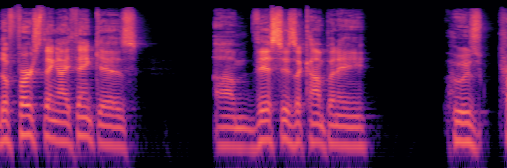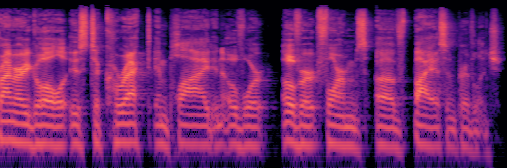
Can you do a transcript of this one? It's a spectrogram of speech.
the first thing I think is um, this is a company whose primary goal is to correct implied and overt, overt forms of bias and privilege.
